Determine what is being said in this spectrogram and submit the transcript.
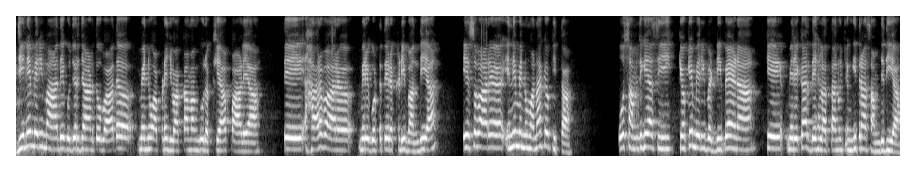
ਜਿਨੇ ਮੇਰੀ ਮਾਂ ਦੇ ਗੁਜ਼ਰ ਜਾਣ ਤੋਂ ਬਾਅਦ ਮੈਨੂੰ ਆਪਣੇ ਜਵਾਕਾਂ ਵਾਂਗੂ ਰੱਖਿਆ, ਪਾਲਿਆ ਤੇ ਹਰ ਵਾਰ ਮੇਰੇ ਗੁੱਟ ਤੇ ਰੱਖੜੀ ਬੰਨ੍ਹਦੀ ਆ। ਇਸ ਵਾਰ ਇਹਨੇ ਮੈਨੂੰ ਮਨਾ ਕਿਉਂ ਕੀਤਾ? ਉਹ ਸਮਝ ਗਿਆ ਸੀ, ਕਿਉਂਕਿ ਮੇਰੀ ਵੱਡੀ ਭੈਣ ਆ ਕਿ ਮੇਰੇ ਘਰ ਦੇ ਹਾਲਾਤਾਂ ਨੂੰ ਚੰਗੀ ਤਰ੍ਹਾਂ ਸਮਝਦੀ ਆ।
